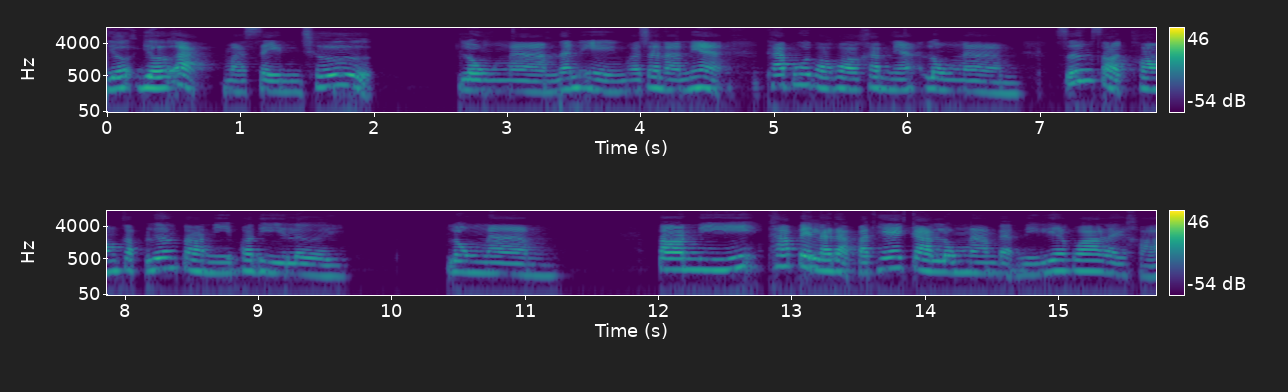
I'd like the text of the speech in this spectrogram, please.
เยอะๆอะมาเซ็นชื่อ ลงนามนั่นเอง เพราะฉะนั้นเนี่ย ถ้าพูดพอๆคำเนี้ยลงนาม ซึ่งสอดคล้องกับเรื่องตอนนี้พอดีเลย ลงนาม ตอนนี้ถ้าเป็นระดับประเทศการลงนามแบบนี้เรียกว่าอะไรคะ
